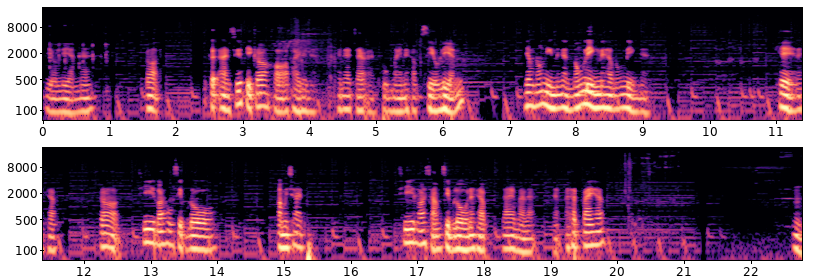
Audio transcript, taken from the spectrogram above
เซียวเลียนนะ ก็ถ้าเกิดอ่านชื่อผิดก็ขออภัยด้วยนะ ไม่แน่ใจว่าอ่านถูกไหมนะครับ เซียวเหรียญ เรียกว่าน้องลิงแล้วยกันน้องลิงนะครับน้องลิงเนี่ยโอเคนะครับ ก็ที่ 160 โลเอาไม่ใช่ ที่ 130 โลนะครับ ได้มาแล้วนะอะถัดไปครับอืม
